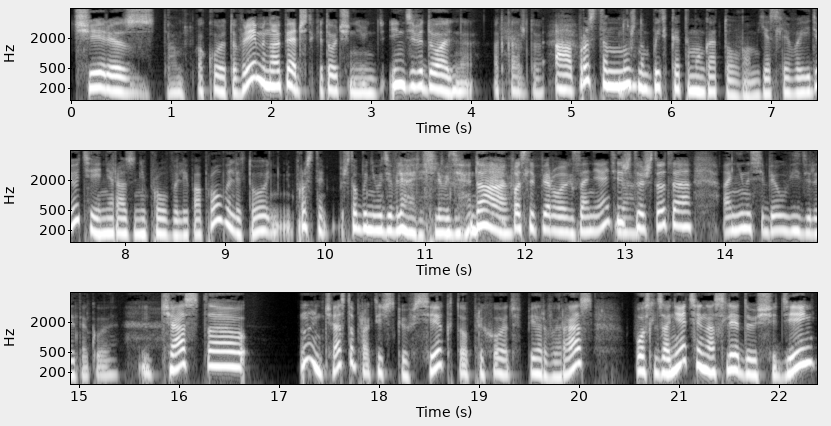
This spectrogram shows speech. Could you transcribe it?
через там, какое-то время, но опять же таки это очень ин- индивидуально от каждого. А просто нужно быть к этому готовым. Если вы идете и ни разу не пробовали и попробовали, то просто чтобы не удивлялись люди. Да, После первых занятий, Да. что что-то они на себе увидели такое. Часто, ну, не часто, практически все, кто приходит в первый раз, после занятия на следующий день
